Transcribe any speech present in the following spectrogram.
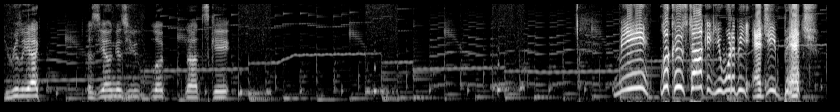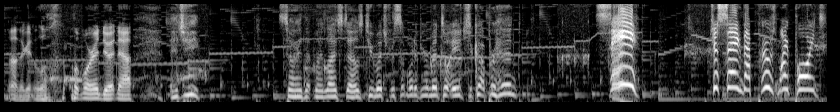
you really act as young as you look, Natsuki. Me? Look who's talking. You want to be edgy, bitch? Oh, they're getting a little, a little more into it now. Edgy. Sorry that my lifestyle's too much for someone of your mental age to comprehend. See? Just saying that proves my point.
